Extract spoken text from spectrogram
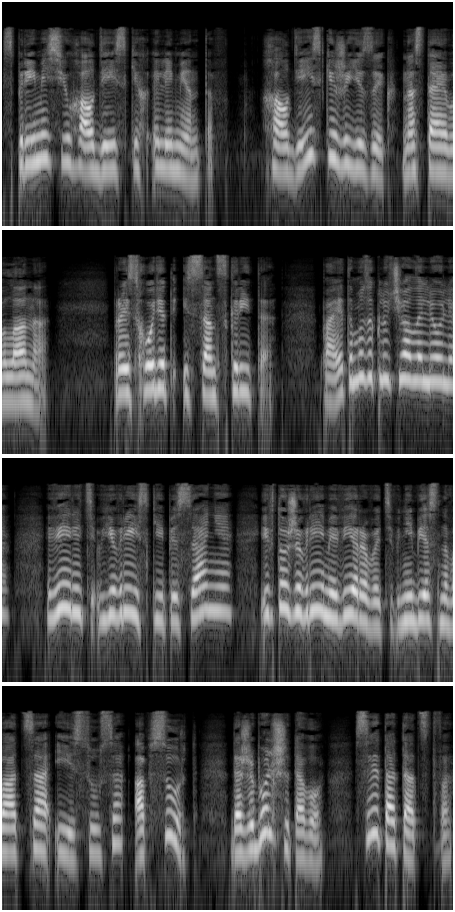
с примесью халдейских элементов. Халдейский же язык, настаивала она, происходит из санскрита. Поэтому, заключала Лёля, верить в еврейские писания и в то же время веровать в небесного Отца Иисуса – абсурд, даже больше того – святотатство.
